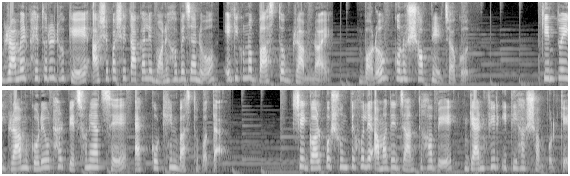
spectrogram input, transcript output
গ্রামের ভেতরে ঢুকে আশেপাশে তাকালে মনে হবে যেন এটি কোনো বাস্তব গ্রাম নয়, বরং কোনো স্বপ্নের জগৎ। কিন্তু এই গ্রাম গড়ে ওঠার পেছনে আছে এক কঠিন বাস্তবতা। সেই গল্প শুনতে হলে আমাদের জানতে হবে জ্ঞানফির ইতিহাস সম্পর্কে।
